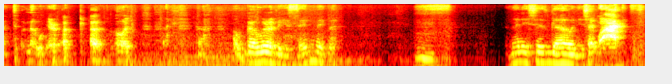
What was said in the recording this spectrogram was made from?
I don't know where I'm going, Lord. I'll go wherever you send me, but. Hmm. And then he says, Go, and you say, What?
